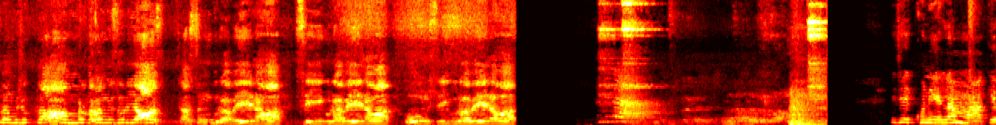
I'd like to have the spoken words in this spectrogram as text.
शुक्लं शुक्लाम्रधरं सूर्यास्तं নম শ্রীগুরবে श्रीगुरवे नमः। ॐ श्रीगुरवे नमः। এই যে এক্ষুনি এলাম, মাকে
